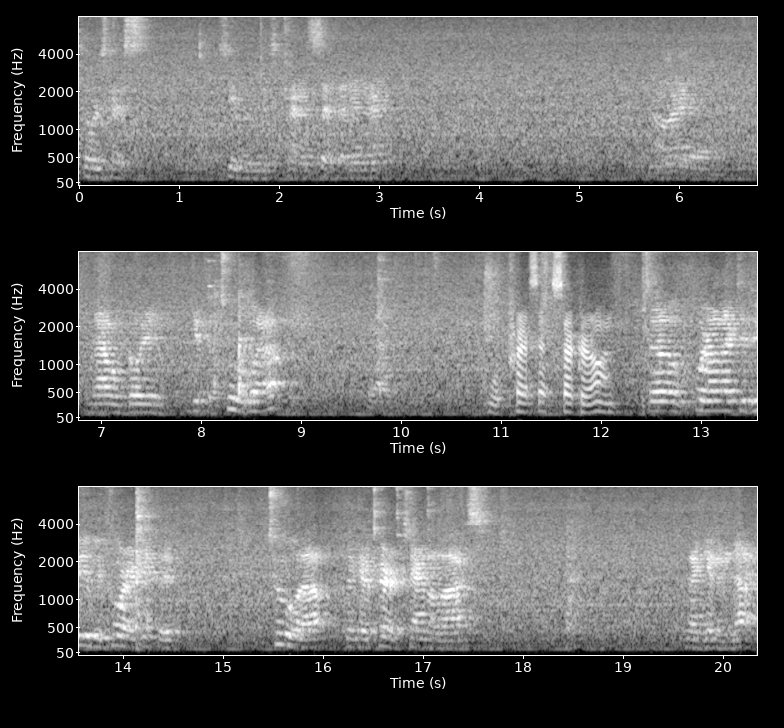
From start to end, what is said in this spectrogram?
So we're just gonna see if we can just kind of set that in there. All right. Yeah, Now we'll go ahead and get the tool out. Yeah. We'll press that sucker on. So what I like to do before I get the tool out, I get a pair of channel locks. And I get a nut.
